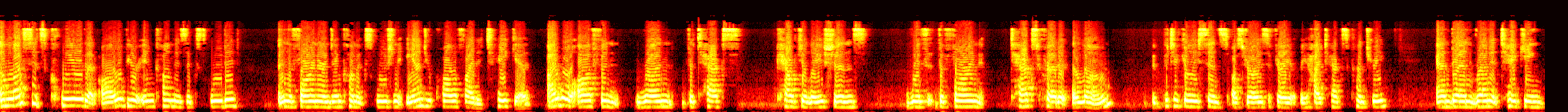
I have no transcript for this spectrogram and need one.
unless it's clear that all of your income is excluded in the foreign earned income exclusion and you qualify to take it, I will often run the tax calculations with the foreign tax credit alone, particularly since Australia is a fairly high tax country, and then run it taking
